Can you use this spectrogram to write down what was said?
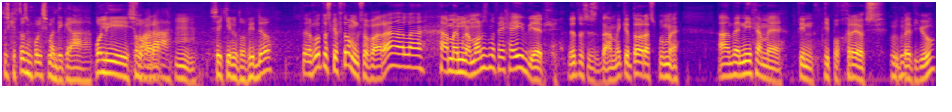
το σκεφτόσουν πολύ σημαντικά, πολύ σοβαρά, Σοβαρά. Μμ. σε εκείνο το βίντεο. Εγώ το σκεφτόμουν σοβαρά, αλλά άμα ήμουν μόνος μου θα είχα ήδη έρθει. Δεν το συζητάμε. Και τώρα, ας πούμε, αν δεν είχαμε την υποχρέωση του παιδιού,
